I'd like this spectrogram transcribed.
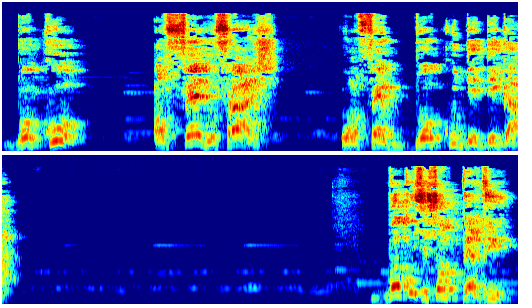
Beaucoup on fait naufrage et on fait beaucoup de dégâts. Beaucoup se sont perdus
